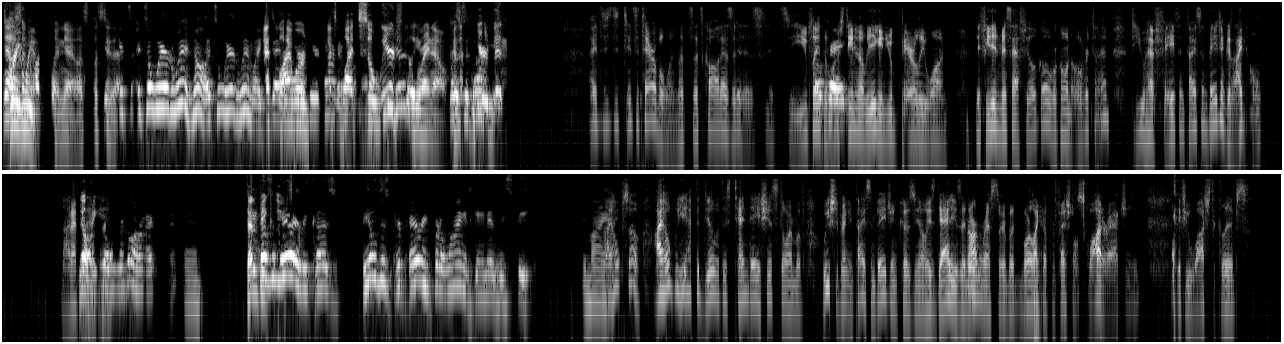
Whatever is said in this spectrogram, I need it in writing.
Yeah, Great win. win. Yeah, let's let's do that. It's it's a weird win. No, it's a weird win. Like That's why we're. we That's talking why it's man. so weird Weird. feeling right now because it's it's a a weird W. win. It's, it's, it's a terrible win. Let's let's call it as it is. It's you played the worst team in the league and you barely won. If you didn't miss that field goal, we're going to overtime. Do you have faith in Tyson Bagent? Because I don't. Not after No, that game. we're going. right, man. Then It doesn't matter because Fields is preparing for the Lions game as we speak. In my, I hope so. I hope we have to deal with this ten day shitstorm of we should bring in Tyson Bagent because you know his daddy's an arm wrestler, but more like a professional squatter actually. If you watch the clips,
